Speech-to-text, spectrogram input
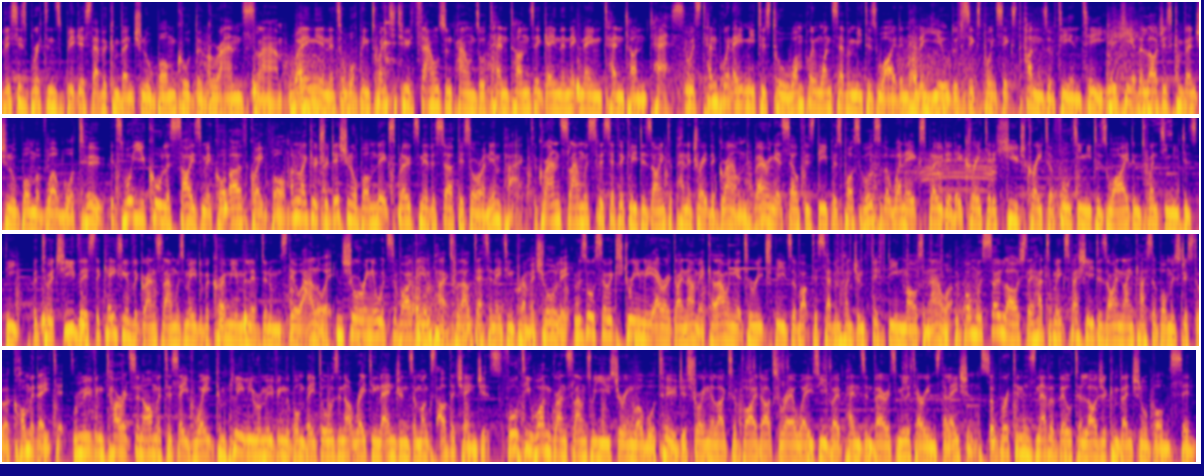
This is Britain's biggest ever conventional bomb called the Grand Slam. Weighing in at a whopping 22,000 pounds or 10 tons, it gained the nickname 10 ton Tess. It was 10.8 meters tall, 1.17 meters wide, and had a yield of 6.6 tons of TNT, making it the largest conventional bomb of World War II. It's what you call a seismic or earthquake bomb. Unlike a traditional bomb that explodes near the surface or on impact, the Grand Slam was specifically designed to penetrate the ground, burying itself as deep as possible so that when it exploded, it created a huge crater 40 meters wide and 20 meters deep. But to achieve this, the casing of the Grand Slam was made of a chromium molybdenum steel alloy, ensuring it would survive the impact without detonating prematurely. It was also extremely aerodynamic, allowing it to reach speeds of up to 715 miles an hour. The bomb was so large they had to make specially designed Lancaster bombers just to accommodate it, removing turrets and armor to save weight, completely removing the bomb bay doors and uprating the engines amongst other changes. 41 Grand Slams were used during World War II, destroying the likes of viaducts, railways, U-boat pens and various military installations. But Britain has never built a larger conventional bomb since.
